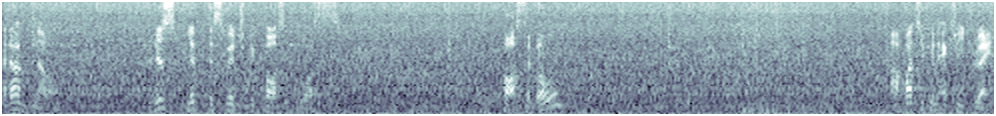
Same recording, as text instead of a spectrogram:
I don't know. I just flipped the switch because it was possible. Ah, but you can actually drain.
